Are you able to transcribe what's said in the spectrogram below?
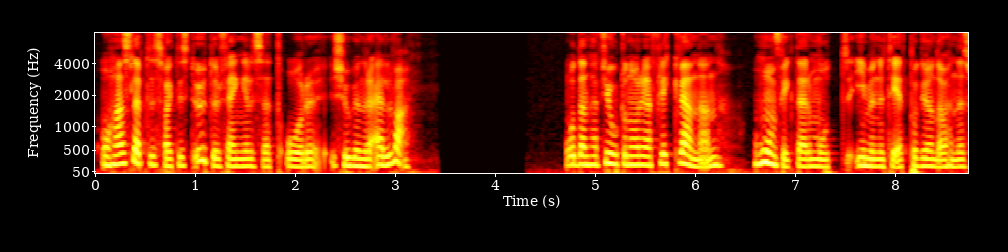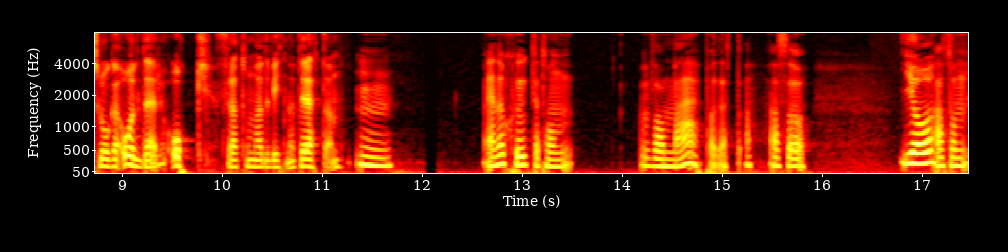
Och han släpptes faktiskt ut ur fängelset år 2011. Och den här 14-åriga flickvännen, hon fick däremot immunitet på grund av hennes låga ålder och för att hon hade vittnat i rätten. Mm. Ändå sjukt att hon var med på detta. Alltså Ja, att hon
